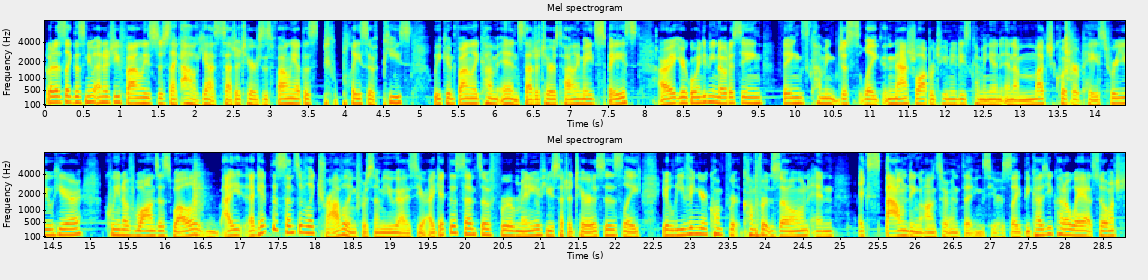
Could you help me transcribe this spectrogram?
but it's like this new energy finally is just like oh yes sagittarius is finally at this place of peace. We can finally come in. Sagittarius finally made space. All right you're going to be noticing things coming just like natural opportunities coming in in a much quicker pace for you here. Queen of wands as well. I i get the sense of like traveling for some of you guys here. I get the sense of for many of you sagittariuses like you're leaving your comfort comfort zone and expounding on certain things here. It's like because you cut away at so much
